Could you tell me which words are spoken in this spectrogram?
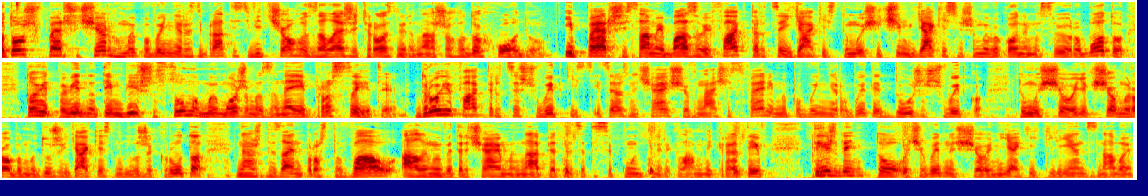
Отож, в першу чергу, ми повинні розібратись, від чого залежить розмір нашого доходу. І перший самий базовий фактор це якість, тому що чим якісніше ми виконуємо свою роботу, то відповідно тим більшу суму ми можемо за неї просити. Другий фактор це швидкість, і це означає, що в нашій сфері ми повинні робити дуже швидко. Тому що якщо ми робимо дуже якісно, дуже круто, наш дизайн просто вау, але ми витрачаємо на 15-секундний рекламний креатив тиждень, то очевидно, що ніякий клієнт з нами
